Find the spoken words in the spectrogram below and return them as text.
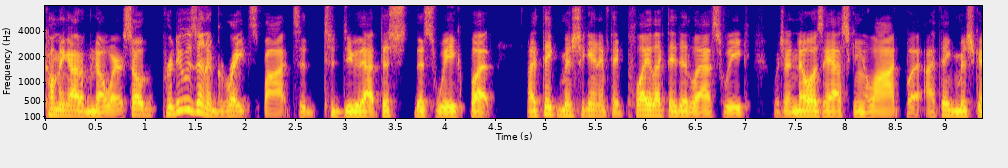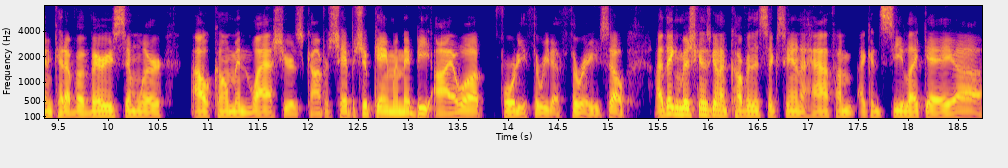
coming out of nowhere. So Purdue is in a great spot to to do that this this week. But I think Michigan, if they play like they did last week, which I know is asking a lot, but I think Michigan could have a very similar outcome in last year's conference championship game when they beat Iowa 43 to 3. So I think Michigan's going to cover the 16 and a half. I'm, I could see like a uh,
